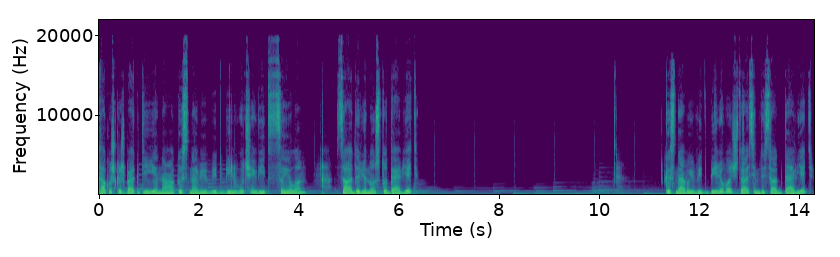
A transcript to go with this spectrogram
Також кешбек діє на кисневі відбілювачі від сила за 99. Кисневий відбілювач за 79.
